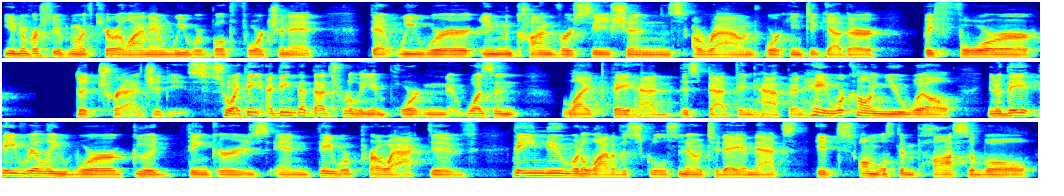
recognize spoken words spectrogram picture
University of North Carolina, and we were both fortunate that we were in conversations around working together before the tragedies. So I think I think that that's really important. It wasn't like they had this bad thing happen. Hey, we're calling UWill. You know, they they really were good thinkers and they were proactive. They knew what a lot of the schools know today, and that's it's almost impossible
